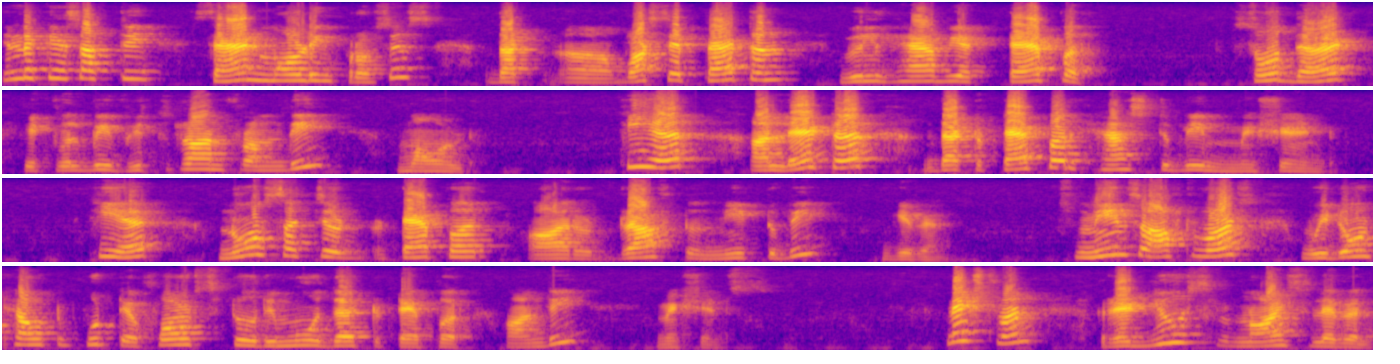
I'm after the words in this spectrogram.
In the case of the sand molding process that uh, what's a pattern will have a taper so that it will be withdrawn from the mold. Here uh, later that taper has to be machined. Here no such taper or draft need to be given. Means afterwards we don't have to put efforts to remove that taper on the machines. Next one reduce noise level.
